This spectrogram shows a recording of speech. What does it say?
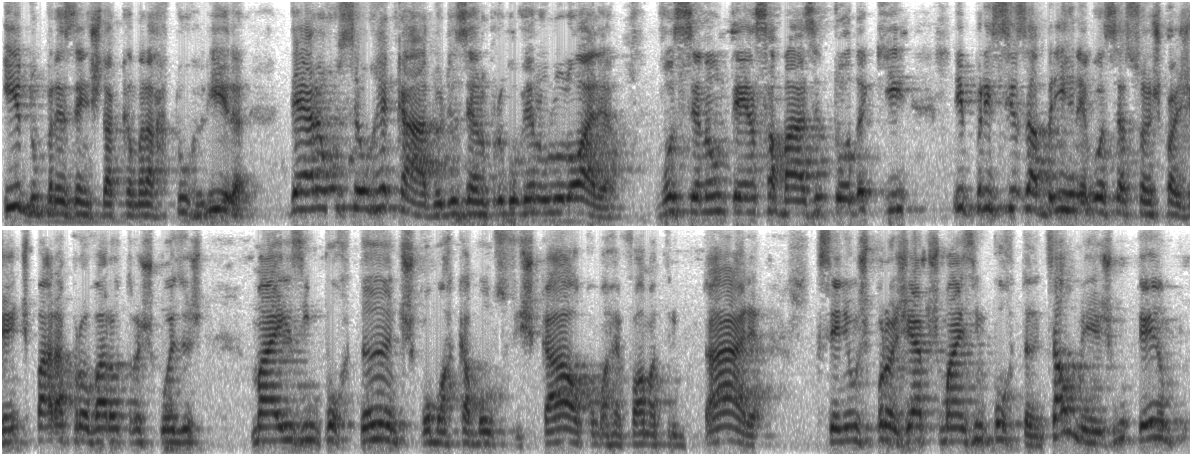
e do presidente da Câmara, Arthur Lira, deram o seu recado, dizendo para o governo Lula: olha, você não tem essa base toda aqui e precisa abrir negociações com a gente para aprovar outras coisas mais importantes, como o arcabouço fiscal, como a reforma tributária, que seriam os projetos mais importantes. Ao mesmo tempo,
